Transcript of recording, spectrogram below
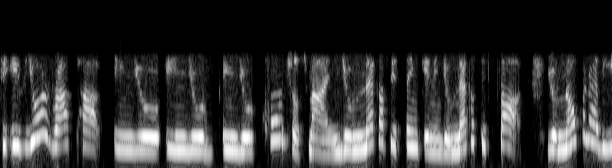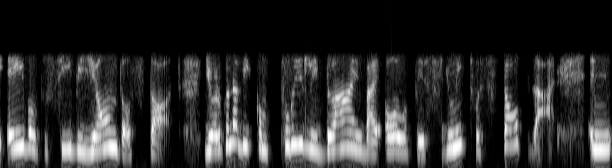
see if you're wrapped up in your in your in your conscious mind, your negative thinking and your negative thoughts, you're not gonna be able to see beyond those thoughts. You're gonna be completely blind by all of this. You need to stop that. And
